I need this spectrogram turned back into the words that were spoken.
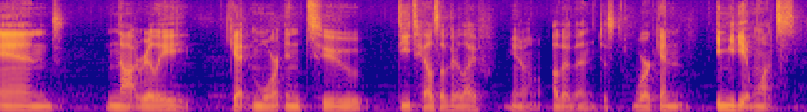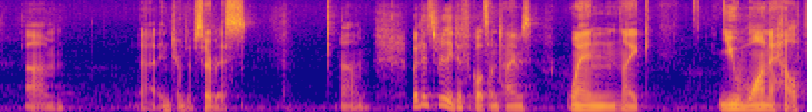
and not really get more into details of their life, you know, other than just work and immediate wants um, uh, in terms of service. Um, but it's really difficult sometimes when like you want to help,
